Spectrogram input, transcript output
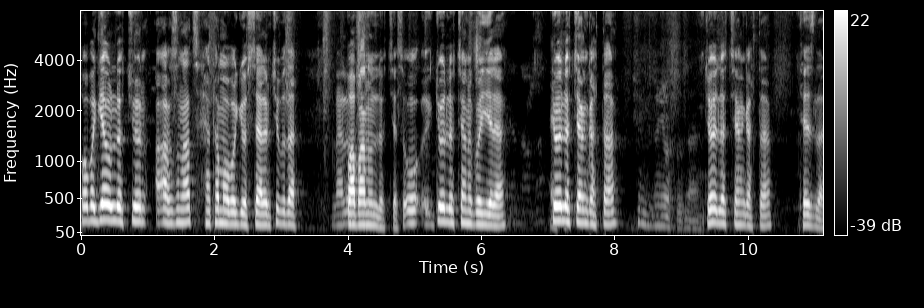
baba gəl o lötçünün ağzını aç, Hətamova göstərim ki, bu da babanın lötçəsi. O göy lötçəni qoy yerə. Göy lötçəni qatda. Gücün yoxdur sən. Göy lötçəni qatda. Tezlə.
